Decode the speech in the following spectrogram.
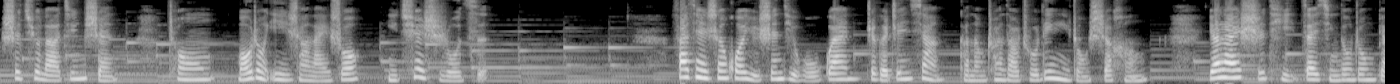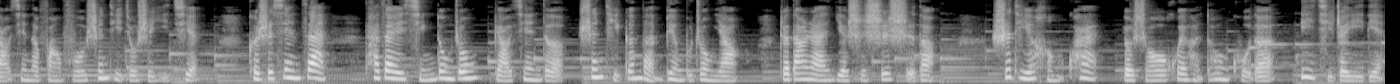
失去了精神。从某种意义上来说，你确实如此。发现生活与身体无关这个真相，可能创造出另一种失衡。原来实体在行动中表现的仿佛身体就是一切，可是现在他在行动中表现的身体根本并不重要。这当然也是事实的。尸体很快，有时候会很痛苦的忆起这一点。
